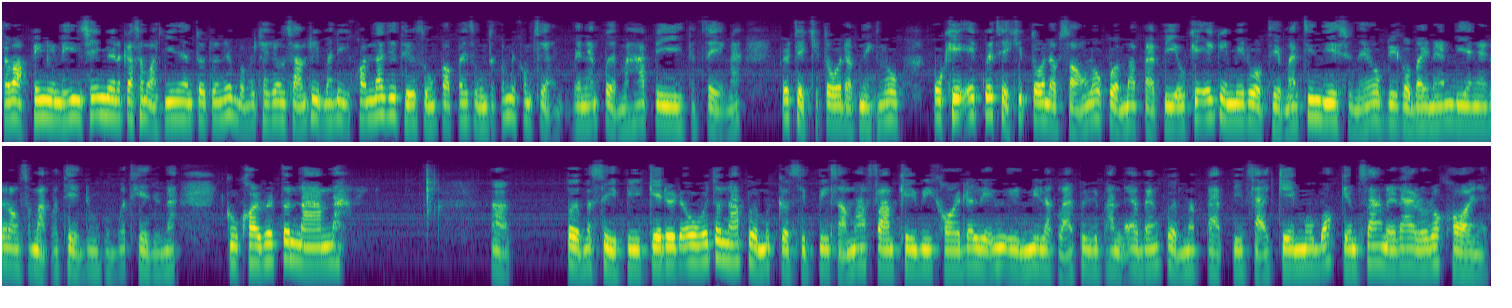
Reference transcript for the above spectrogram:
สมัครเพียงหนึ่งนาทีใช้เงินในการสมัครยืนยันตัวตนด้วยบัตรประชาชนสามสิบนาทีความน่าจะถือสูงปลอดภัยสูง แต่ก็มีความเสี่ยงเป็นนั้นเปิดมาห้าปีเศษนะเวทเทคคริปโตอันดับหนึ่งโลกโอเคเอ็กเวทเทคคริปโตอันดับสองโลกเปิดมาแปดปีโอเคเอ็กนี่มีระบบเทรดมาจิ้นดีสุดในโลกดีกว่าไบแนนดียังไงก็ลองสมัครมาเทรดดูผมก็เทรดอยู่นะกูคอยเว็บต้นน้ำนะอ่าเปิดมา 4 ปี เกเรโอเวต้นน้ำเปิดมาเกือบ10 ปี สามารถฟาร์ม KV คอยและเหรียญอื่นๆ มีหลากหลายผลิตภัณฑ์แอลแบงเปิดมา 8 ปี สายเกมโมบ็อกเกมสร้างรายได้โรลคอยเนี่ย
